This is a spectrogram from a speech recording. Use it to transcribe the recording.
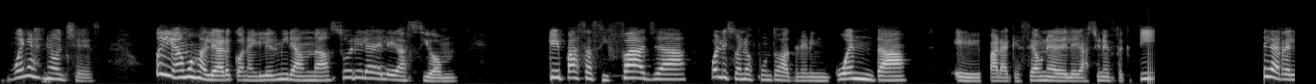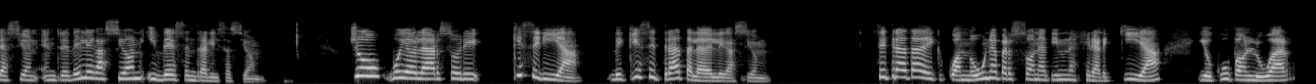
Buenas noches. Hoy vamos a hablar con Ailén Miranda sobre la delegación. ¿Qué pasa si falla? ¿Cuáles son los puntos a tener en cuenta eh, para que sea una delegación efectiva? La relación entre delegación y descentralización. Yo voy a hablar sobre qué sería, de qué se trata la delegación. Se trata de que cuando una persona tiene una jerarquía y ocupa un lugar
